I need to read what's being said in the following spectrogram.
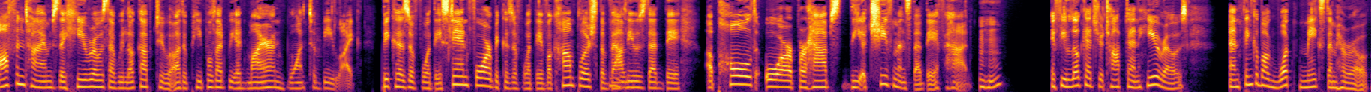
oftentimes the heroes that we look up to are the people that we admire and want to be like because of what they stand for, because of what they've accomplished, the mm. values that they uphold, or perhaps the achievements that they've had. Mm-hmm. If you look at your top 10 heroes, and think about what makes them heroic.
